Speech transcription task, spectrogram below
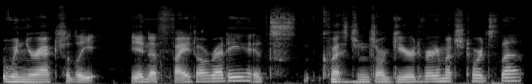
when you're actually in a fight already. Its questions are geared very much towards that.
